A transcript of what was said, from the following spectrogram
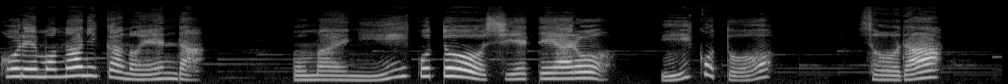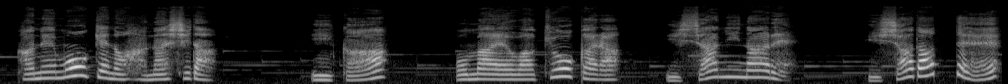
これも何かの縁だ。お前にいいことを教えてやろう。いいこと？そうだ。金儲けの話だ。いいか？お前は今日から医者になれ。医者だって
